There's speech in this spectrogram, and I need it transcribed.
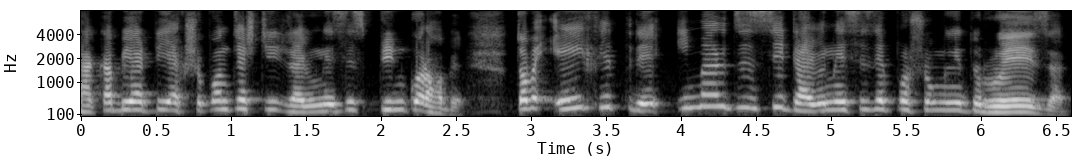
ঢাকা বিআরটি একশো পঞ্চাশটি ড্রাইভিং লাইসেন্স প্রিন্ট করা হবে। তবে এই ক্ষেত্রে ইমার্জেন্সি ড্রাইভিং লাইসেন্সের প্রসঙ্গ কিন্তু রয়ে যায়।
